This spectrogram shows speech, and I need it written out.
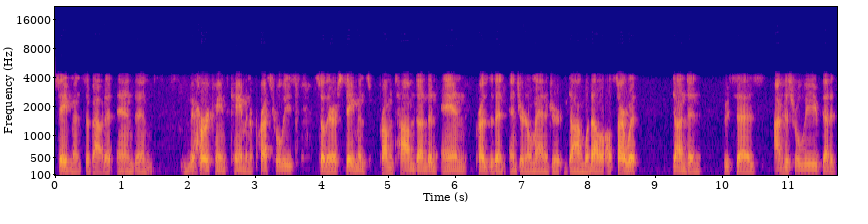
statements about it, and and the Hurricanes came in a press release. So there are statements from Tom Dundon and President and General Manager Don Waddell. I'll start with Dundon, who says, I'm just relieved that it's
